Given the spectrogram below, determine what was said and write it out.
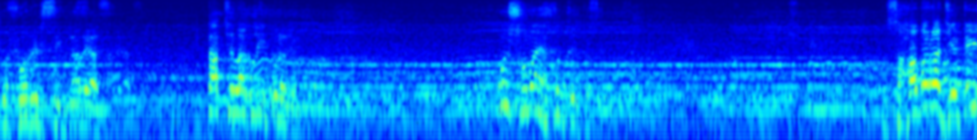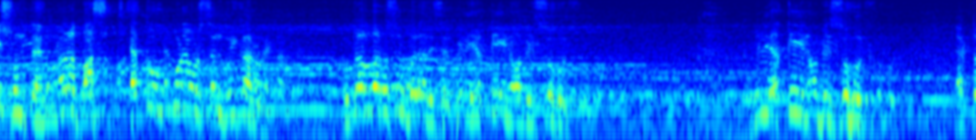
কুফরের সিগনালে আছে। টাচ লাগলেই গেল ওই সময় এখন চলতেছে। সাহাবারা যেটাই শুনতেন, ওনারা বাস এত উপরে উঠছেন দুই কারণে। ওটা আল্লাহ রসুল বলে দিচ্ছেন একটা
